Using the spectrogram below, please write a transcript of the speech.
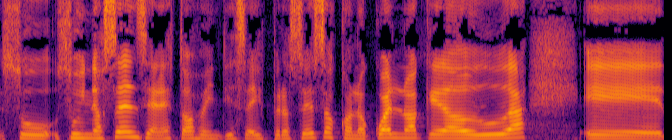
su, su, inocencia en estos 26 procesos, con lo cual no ha quedado duda de,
